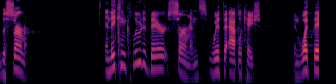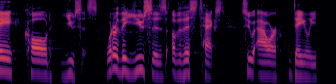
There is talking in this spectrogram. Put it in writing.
the sermon. And they concluded their sermons with the application and what they called uses. What are the uses of this text to our daily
